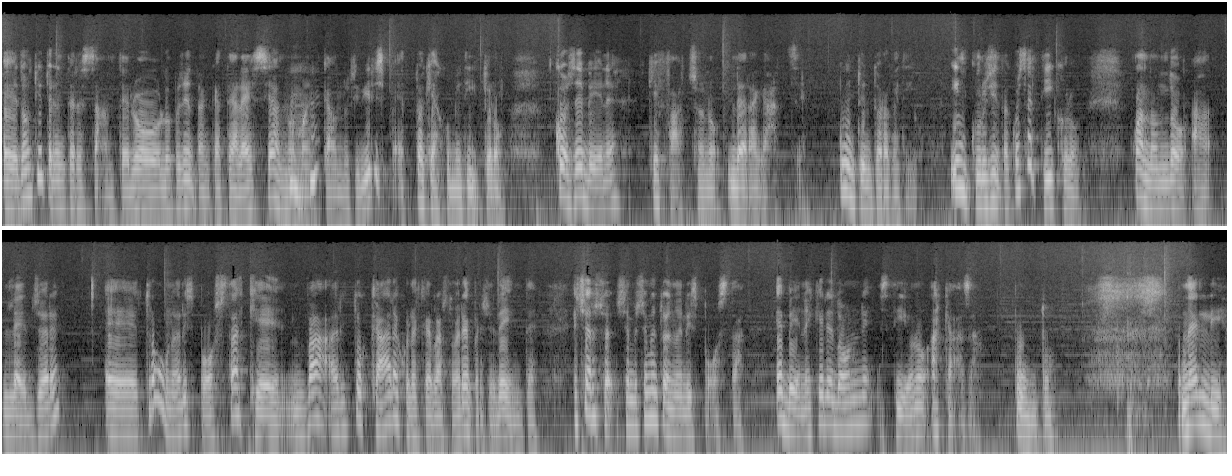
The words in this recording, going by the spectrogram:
eh, da un titolo interessante, lo, lo, presento anche a te Alessia, non uh-huh. mancandoci di rispetto, che ha come titolo Cose bene che facciano le ragazze. Punto interrogativo. Incuriosita questo articolo, quando andò a leggere, eh, trovo una risposta che va a ritoccare quella che era la storia precedente. E c'era semplicemente una risposta. È bene che le donne stiano a casa. Punto. Nelly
